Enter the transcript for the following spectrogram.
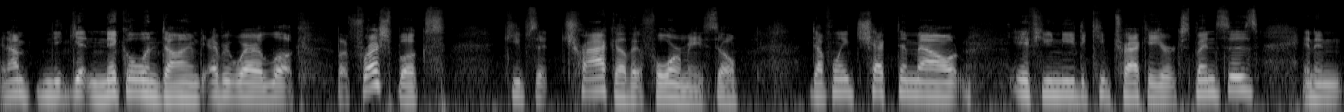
and I'm getting nickel and dimed everywhere I look. But FreshBooks keeps it track of it for me. So definitely check them out if you need to keep track of your expenses and in,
